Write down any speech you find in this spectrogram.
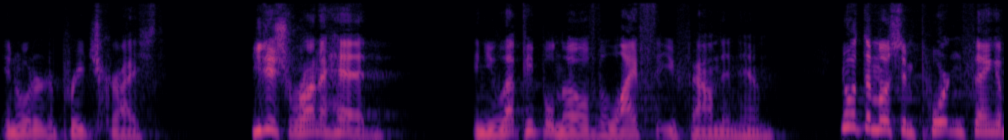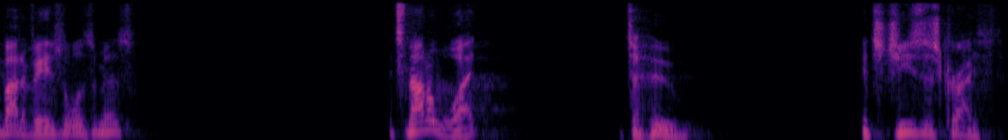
in order to preach Christ. You just run ahead and you let people know of the life that you found in him. You know what the most important thing about evangelism is? It's not a what, it's a who. It's Jesus Christ,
